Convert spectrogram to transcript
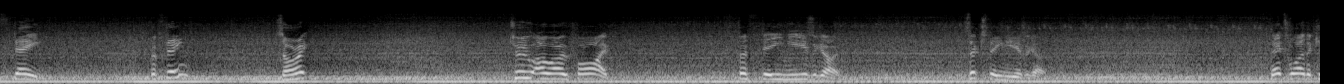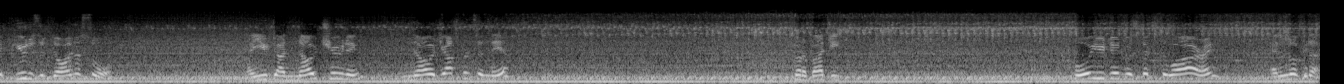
15. 15? Sorry? 2005. 15 years ago. 16 years ago. That's why the computer's a dinosaur. And you've done no tuning, no adjustments in there. Got a budgie. All you did was fix the wiring and look at it.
